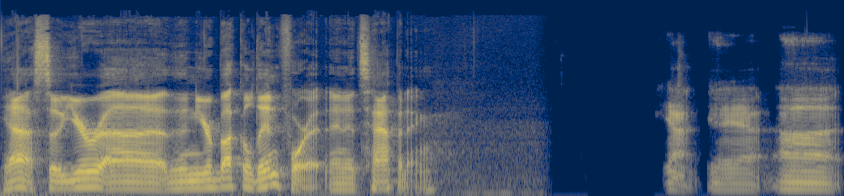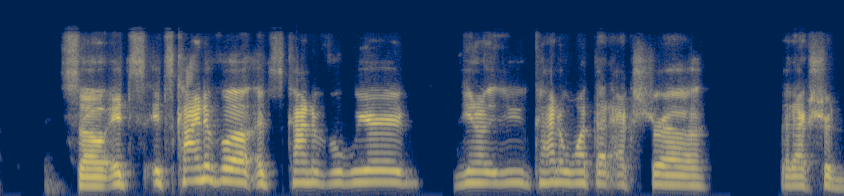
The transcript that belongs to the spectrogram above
Yeah, so you're uh then you're buckled in for it and it's happening. Yeah, yeah, yeah. Uh, so it's it's kind of a it's kind of a weird. You know, you kind of want that extra, that extra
